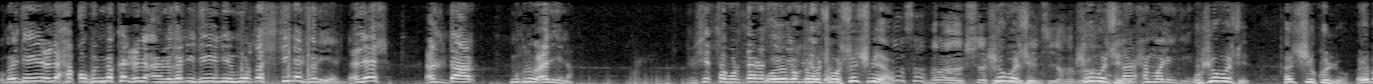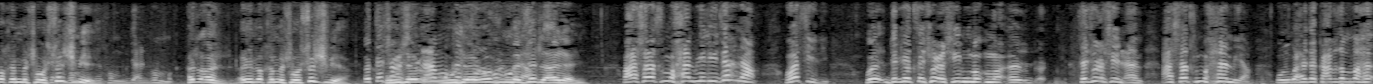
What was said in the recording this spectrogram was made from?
وقال داير على حقه في المكان. على قال لي داير ليه مرضى 60000 ريال. علاش؟ على الدار. مقلوع علينا. مشيت تصور الدار ولا سيدي باقي ما. توصلش بها. شوف سيدي. شوف سيدي. الله يرحم والديك وشوف سيدي. هذا الشيء كله. أنا باقي ما توصلش فيه. هاد الأرض. أنا باقي ما توصلش فيها. وداروها في؟ المزاد العلني وعشرة المحامية اللي درنا. وسيدي درنا 23 م... م... آه، 23 عام. عشرة المحامية. وواحدك عبد الله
